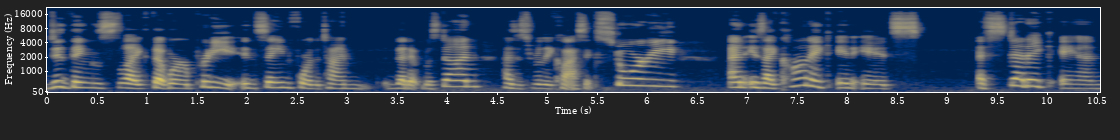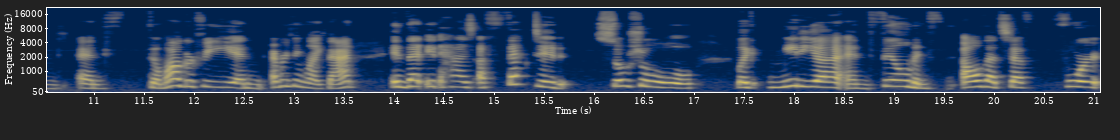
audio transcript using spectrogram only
did things like that were pretty insane for the time that it was done, has this really classic story, and is iconic in its aesthetic and and filmography and everything like that, in that it has affected social like media and film and all that stuff for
